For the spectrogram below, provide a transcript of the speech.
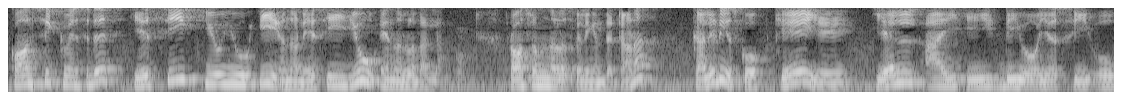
കോൺസിക്വൻസിന്റെ എസ് സി ക്യു യു ഇ എന്നാണ്. എസ് ഇ യു എന്നുള്ളതല്ല. റോസ്ട്രം എന്നുള്ള സ്പെല്ലിംഗ് തെറ്റാണ്. കലിഡിയോസ്കോപ്പ് കെ എ എൽ I E D O S C O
